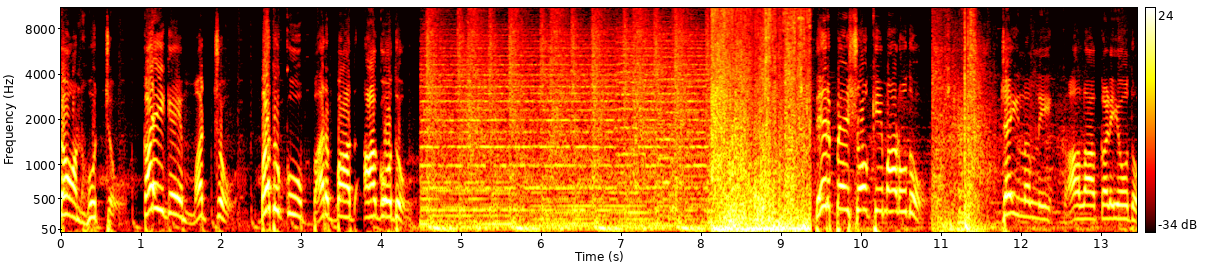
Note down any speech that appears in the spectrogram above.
ಡಾನ್ ಹುಚ್ಚು, ಕೈಗೆ ಮಚ್ಚು, ಬದುಕು ಬರ್ಬಾದ್ ಆಗೋದು. ತಿರ್ಪೆ ಶೋಕಿ ಮಾಡೋದು ಜೈಲಲ್ಲಿ ಕಾಲ ಕಳೆಯೋದು.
